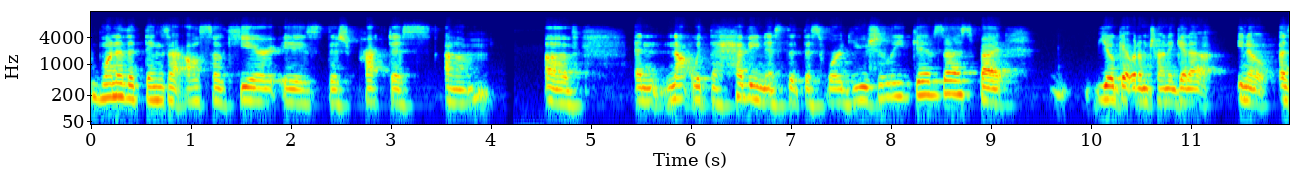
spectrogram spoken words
one of the things I also hear is this practice um, of, and not with the heaviness that this word usually gives us, but you'll get what I'm trying to get at. You know, a,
